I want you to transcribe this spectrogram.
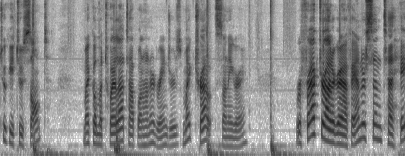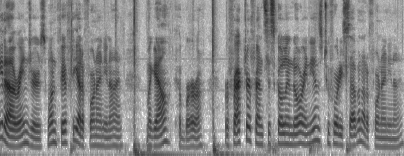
Touki Toussaint. Michael Matuella, top 100, Rangers. Mike Trout, Sonny Gray. Refractor autograph, Anderson Tejeda, Rangers. 150 out of 499. Miguel Cabrera. Refractor, Francisco Lindor, Indians. 247 out of 499.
